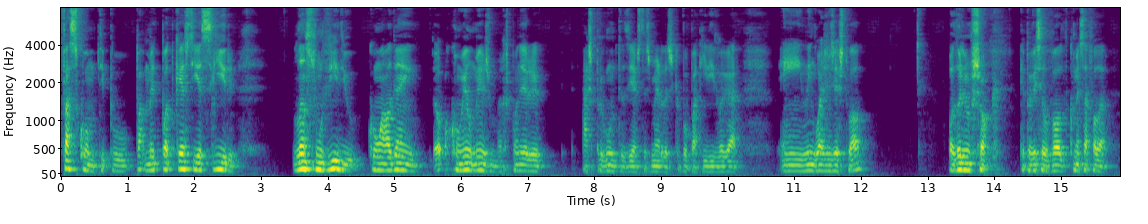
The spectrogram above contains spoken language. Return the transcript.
Faço como? Tipo, pá, meto podcast e a seguir lanço um vídeo com alguém, ou com ele mesmo, a responder às perguntas e estas merdas que vou para aqui divagar em linguagem gestual? Ou dou-lhe um choque, que é para ver se ele volta, começa a falar?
